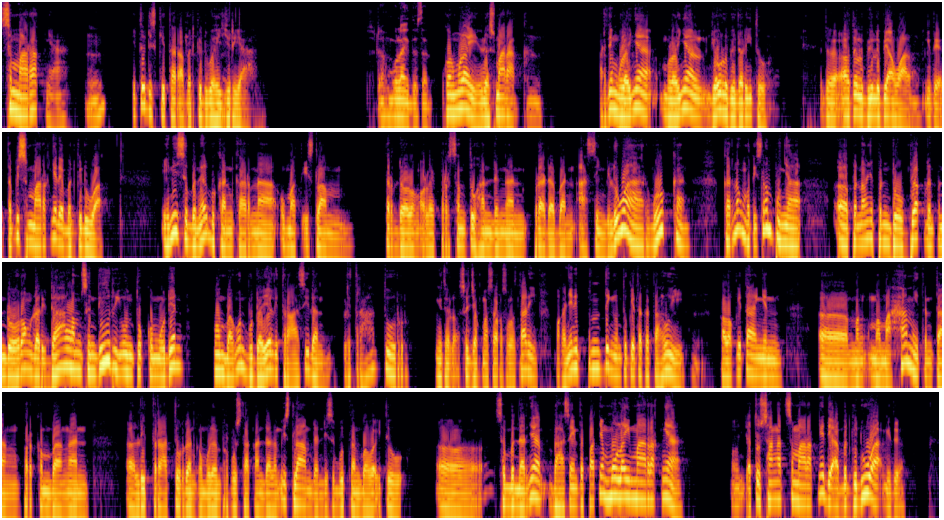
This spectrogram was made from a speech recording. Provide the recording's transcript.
semaraknya Hmm. itu di sekitar abad kedua Hijriah. Sudah mulai itu Ustaz. Bukan mulai, udah semarak. Hmm. Artinya mulainya mulainya jauh lebih dari itu. Itu atau lebih lebih awal Hmm. gitu ya. Tapi semaraknya di abad kedua. Ini sebenarnya bukan karena umat Islam terdolong oleh persentuhan dengan peradaban asing di luar, bukan. Karena umat Islam punya apa namanya pendobrak dan pendorong dari dalam sendiri untuk kemudian membangun budaya literasi dan literatur gitu loh sejak masa Rasulullah tadi. Makanya ini penting untuk kita ketahui. Hmm. Kalau kita ingin eh, meng- memahami tentang perkembangan eh, literatur dan kemudian perpustakaan dalam Islam dan disebutkan bahwa itu eh, sebenarnya bahasa yang tepatnya mulai maraknya eh, atau sangat semaraknya di abad kedua gitu.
